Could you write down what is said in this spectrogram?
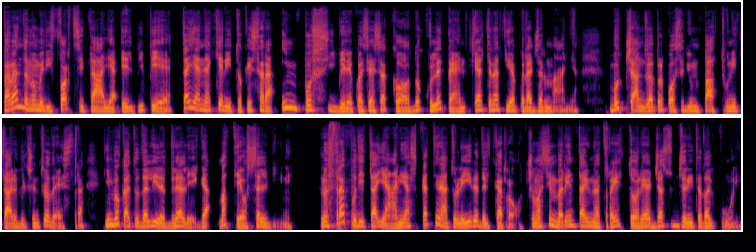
Parlando a nome di Forza Italia e il PPE, Tajani ha chiarito che sarà impossibile qualsiasi accordo con Le Pen e Alternativa per la Germania, bocciando la proposta di un patto unitario del centrodestra invocato dal leader della Lega, Matteo Salvini. Lo strappo di Tajani ha scatenato le ire del Carroccio, ma sembra rientrare in una traiettoria già suggerita da alcuni.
